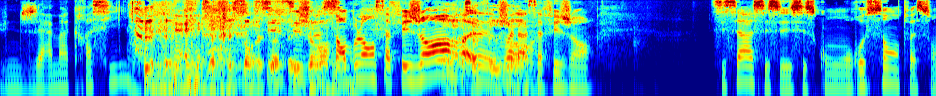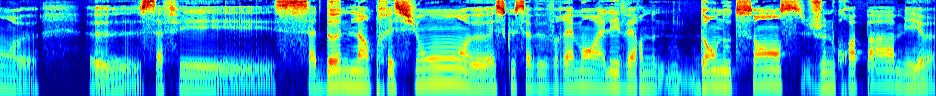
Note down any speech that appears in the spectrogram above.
une zamacratie. Ça fait, ça genre. semblant, ça fait genre. Ça fait euh. Voilà, ça fait genre. C'est ça, c'est c'est c'est ce qu'on ressent de toute façon. euh, euh, ça fait, ça donne l'impression. euh, Est-ce que ça veut vraiment aller vers dans notre sens? Je ne crois pas, mais euh,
